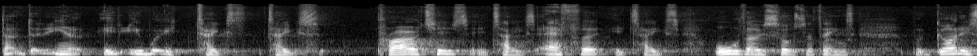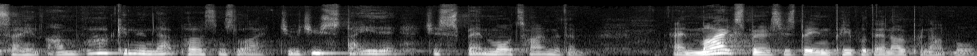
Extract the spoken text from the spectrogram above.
Don't, you know, it, it, it takes, takes priorities, it takes effort, it takes all those sorts of things. But God is saying, I'm working in that person's life. Would you stay there? Just spend more time with them. And my experience has been people then open up more.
